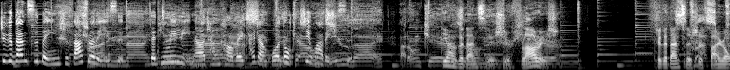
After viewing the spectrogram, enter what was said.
这个单词本意是发射的意思，在听力里呢常考为开展活动、计划的意思。第二个单词是 flourish，这个单词是繁荣、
